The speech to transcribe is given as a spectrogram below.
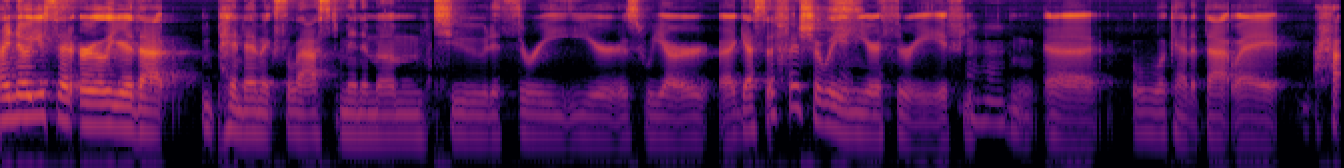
I know you said earlier that pandemics last minimum two to three years. We are, I guess, officially in year three, if you mm-hmm. uh, look at it that way. How,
